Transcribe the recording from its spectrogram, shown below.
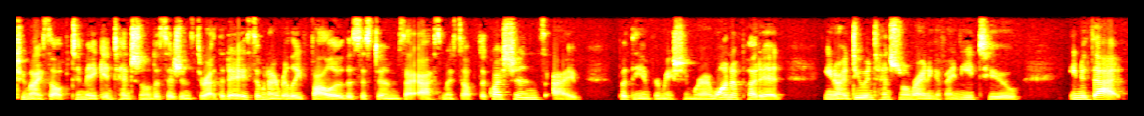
to myself to make intentional decisions throughout the day. So when I really follow the systems, I ask myself the questions, I put the information where I want to put it. You know, I do intentional writing if I need to. You know, that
